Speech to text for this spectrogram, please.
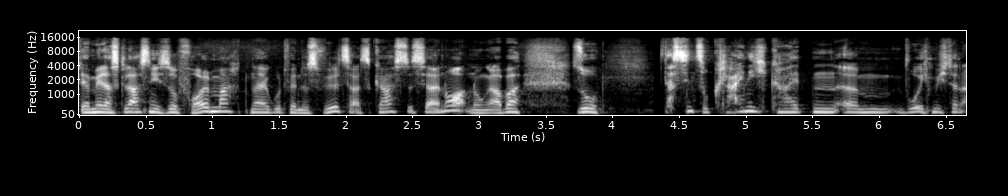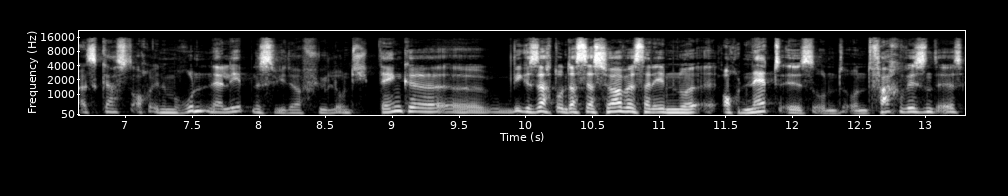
der mir das Glas nicht so voll macht. Na gut, wenn du es willst als Gast, ist ja in Ordnung. Aber so, das sind so Kleinigkeiten, ähm, wo ich mich dann als Gast auch in einem runden Erlebnis wiederfühle. Und ich denke, äh, wie gesagt, und dass der Service dann eben nur auch nett ist und, und fachwissend ist,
